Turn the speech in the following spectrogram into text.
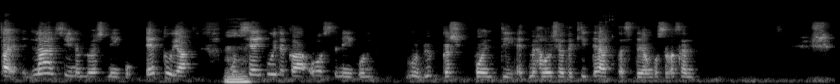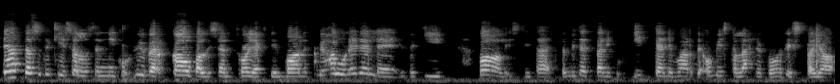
tai näen siinä myös niin kuin etuja, mm-hmm. mutta se ei kuitenkaan ole se niin kuin mun ykköspointti, että me haluaisimme jotenkin tehdä tästä jonkun sellaisen tehdä tässä jotenkin sellaisen niin kuin kaupallisen projektin, vaan että me haluan edelleen jotenkin vaalia sitä, että miten tämä niin itteeni varten omista lähtökohdista ja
